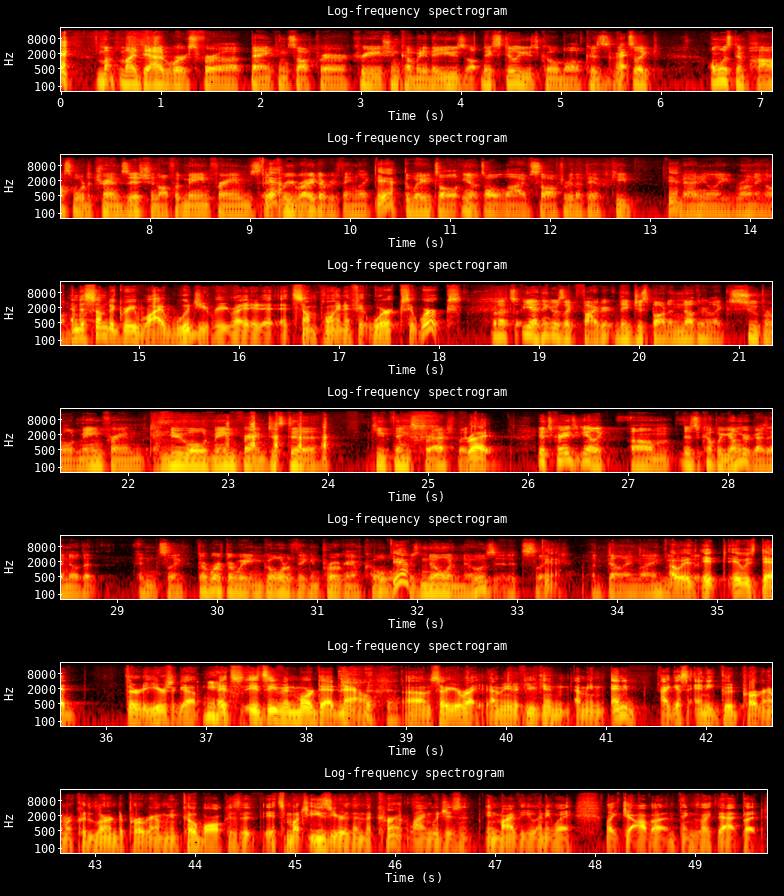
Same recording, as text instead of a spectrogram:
My, my, dad works for a banking software creation company. They use they still use COBOL because right. it's like almost impossible to transition off of mainframes and yeah. rewrite everything. Like yeah. the way it's all you know, it's all live software that they have to keep yeah. manually running on. And to some degree, why would you rewrite it at, at some point? If it works, it works. Well, that's yeah. I think it was like five years. They just bought another like super old mainframe, a new old mainframe, just to keep things fresh. But right, it's crazy. Yeah, like um, there's a couple younger guys I know that and it's like they're worth their weight in gold if they can program COBOL because yeah. no one knows it. It's like yeah. a dying language. Oh, it, it, it was dead 30 years ago. Yeah. It's it's even more dead now. um, so you're right. I mean, if you can, I mean, any I guess any good programmer could learn to program in COBOL because it, it's much easier than the current languages, in, in my view, anyway, like Java and things like that. But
